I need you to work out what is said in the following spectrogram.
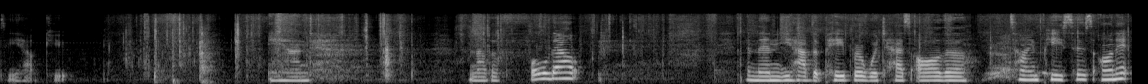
See how cute. And another fold out. And then you have the paper which has all the timepieces on it.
